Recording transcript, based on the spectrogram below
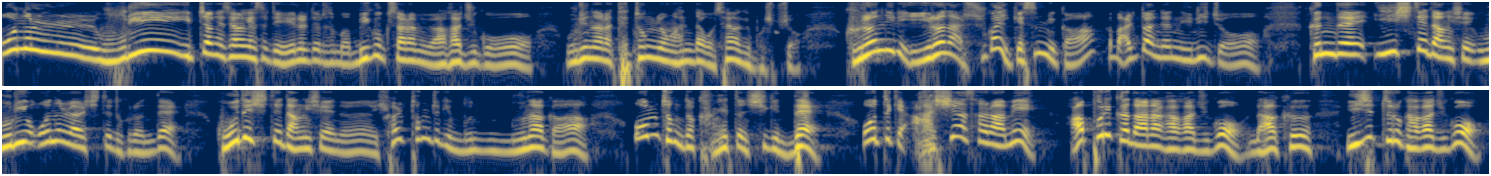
오늘 우리 입장에 생각했을 때 예를 들어서 뭐 미국 사람이 와가지고 우리나라 대통령 한다고 생각해 보십시오. 그런 일이 일어날 수가 있겠습니까? 그 말도 안 되는 일이죠. 근데 이 시대 당시에 우리 오늘날 시대도 그런데 고대 시대 당시에는 혈통적인 문- 문화가 엄청 더 강했던 시기인데 어떻게 아시아 사람이 아프리카 나라 가가지고 나 그 이집트로 가가지고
